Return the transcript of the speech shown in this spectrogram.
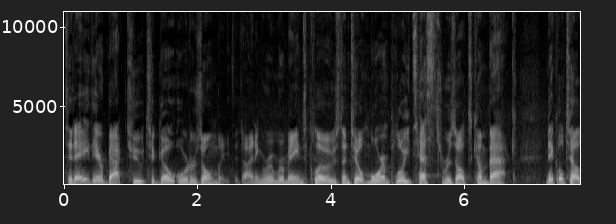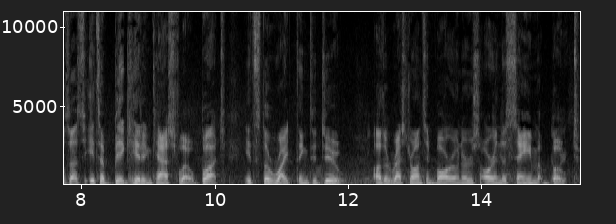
Today, they're back to to go orders only. The dining room remains closed until more employee test results come back. Nickel tells us it's a big hit in cash flow, but it's the right thing to do. Other restaurants and bar owners are in the same boat.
